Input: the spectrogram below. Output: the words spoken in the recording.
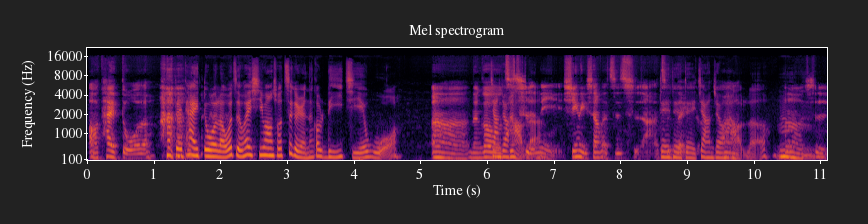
哦，太多了，对，太多了。我只会希望说，这个人能够理解我。嗯，能够支持你心理上的支持啊，对对对，这样就好了。嗯，嗯是。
